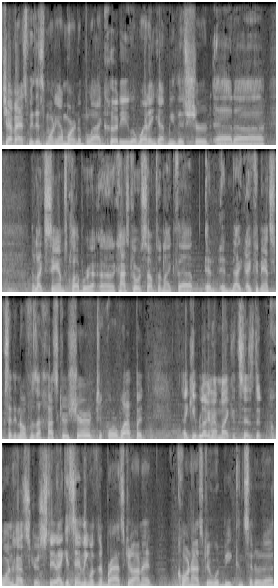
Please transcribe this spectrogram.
Jeff asked me this morning. I'm wearing a black hoodie. Well, Whiting got me this shirt at uh, like Sam's Club or uh, Costco or something like that, and and I, I couldn't answer because I didn't know if it was a Husker shirt or what. But I keep looking at them like it says the Cornhusker State. I guess anything with Nebraska on it, Cornhusker would be considered a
